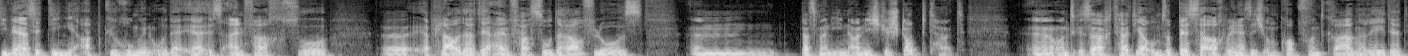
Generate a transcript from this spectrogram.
diverse Dinge abgerungen oder er ist einfach so, äh, er plauderte einfach so darauf los, ähm, dass man ihn auch nicht gestoppt hat äh, und gesagt hat, ja, umso besser, auch wenn er sich um Kopf und Kragen redet.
